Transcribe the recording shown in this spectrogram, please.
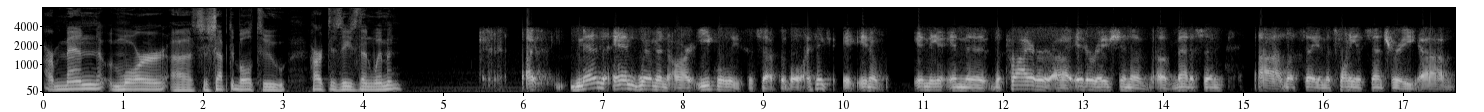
Are men more uh, susceptible to heart disease than women? Uh, men and women are equally susceptible. I think you know in the in the the prior uh, iteration of of medicine. Uh, let's say in the 20th century, um,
